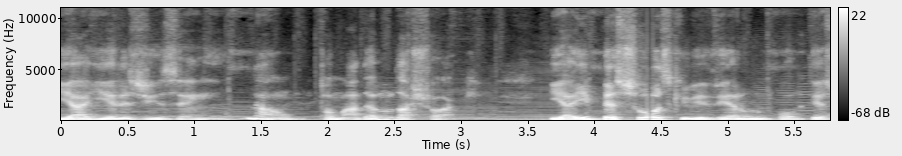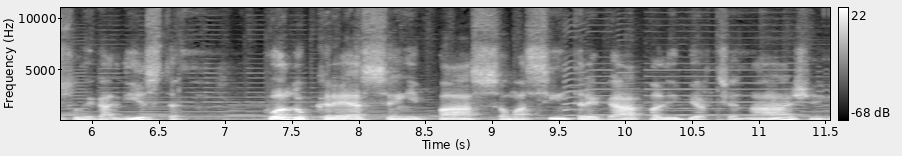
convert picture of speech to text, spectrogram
E aí eles dizem: não, tomada não dá choque. E aí pessoas que viveram num contexto legalista, quando crescem e passam a se entregar para a libertinagem,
